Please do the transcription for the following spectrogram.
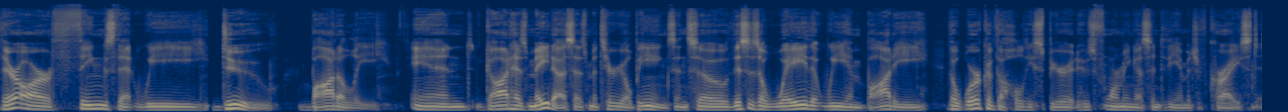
there are things that we do bodily And God has made us as material beings. And so this is a way that we embody the work of the Holy Spirit who's forming us into the image of Christ.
